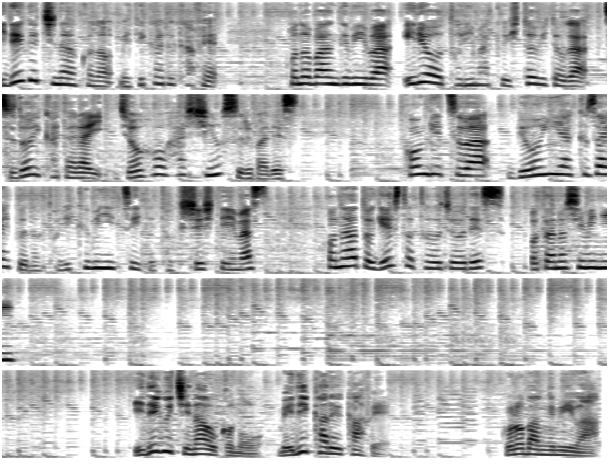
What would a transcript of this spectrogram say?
井出口直子のメディカルカフェ。この番組は医療を取り巻く人々が集い語らい情報発信をする場です。今月は病院薬剤部の取り組みについて特集しています。この後ゲスト登場です。お楽しみに井出口直子のメディカルカフェ。この番組は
